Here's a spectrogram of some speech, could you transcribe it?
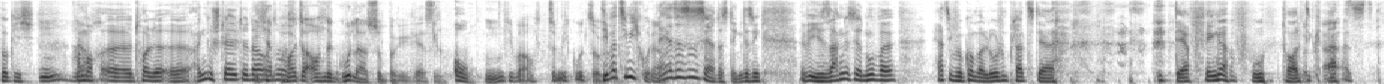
Wirklich. Haben auch äh, tolle äh, Angestellte da Ich habe heute auch eine Gulaschsuppe gegessen. Oh. Hm, Die war auch ziemlich gut sogar. Die war ziemlich gut. Ja. Naja, das ist ja das Ding. Deswegen, wir sagen das ja nur, weil herzlich willkommen bei Logenplatz, der, der Fingerfood-Podcast.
